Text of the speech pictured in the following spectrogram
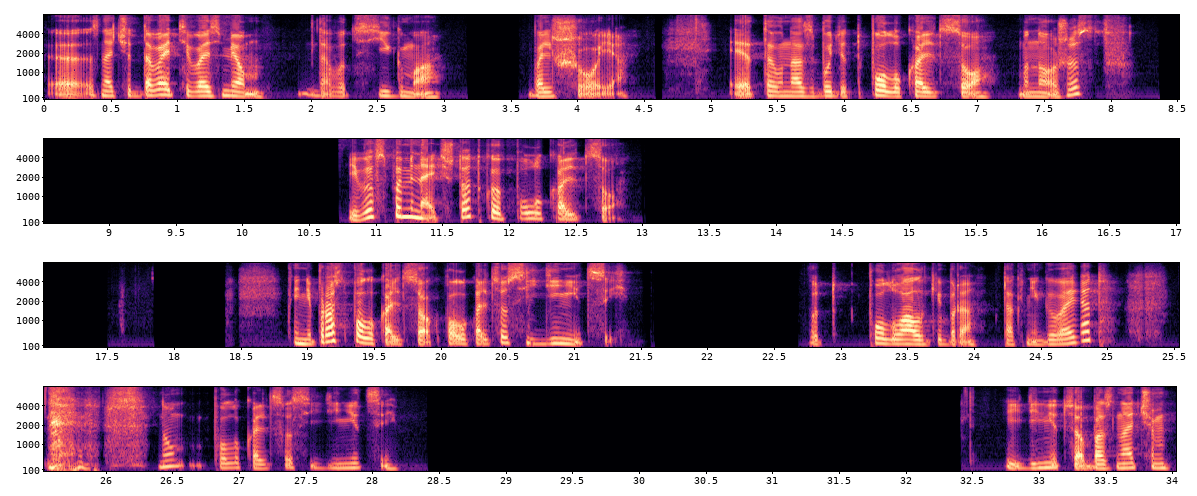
Э, значит, давайте возьмем, да, вот сигма большое. Это у нас будет полукольцо множеств. И вы вспоминаете, что такое полукольцо. И не просто полукольцо, а полукольцо с единицей. Вот полуалгебра так не говорят, но полукольцо с единицей. Единицу обозначим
